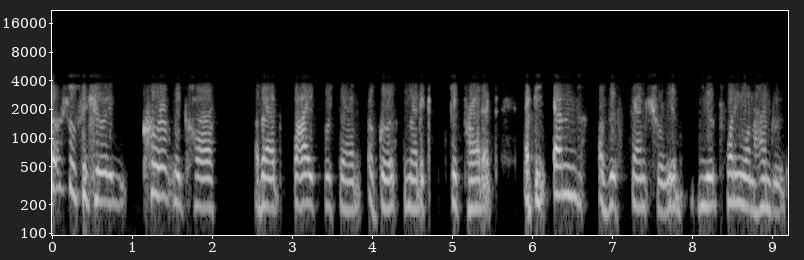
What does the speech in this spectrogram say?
Social Security currently costs about 5% of gross domestic product. At the end of this century, in year 2100,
